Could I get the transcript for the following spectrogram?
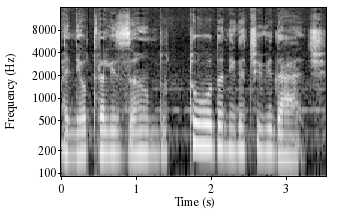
Vai neutralizando toda a negatividade.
